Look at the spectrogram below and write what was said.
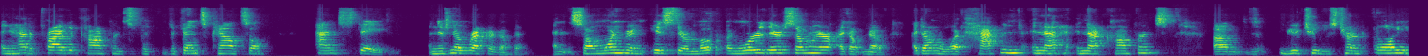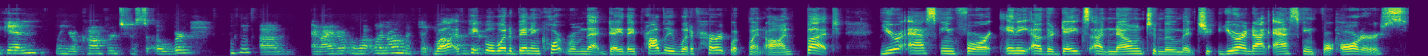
and you had a private conference with the defense counsel and state, and there's no record of it. And so I'm wondering, is there an order there somewhere? I don't know. I don't know what happened in that, in that conference. Um, YouTube was turned on again when your conference was over. Mhm. Um, and I don't know what went on with it. Well, if people would have been in courtroom that day, they probably would have heard what went on, but you're asking for any other dates unknown to movement. You, you are not asking for orders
